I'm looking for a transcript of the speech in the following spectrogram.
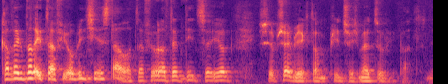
Kawałek dalej trafiło, by nic się nie stało. Trafiło na tętnicę i on jeszcze przebiegł tam 5-6 metrów i padł. Nie?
